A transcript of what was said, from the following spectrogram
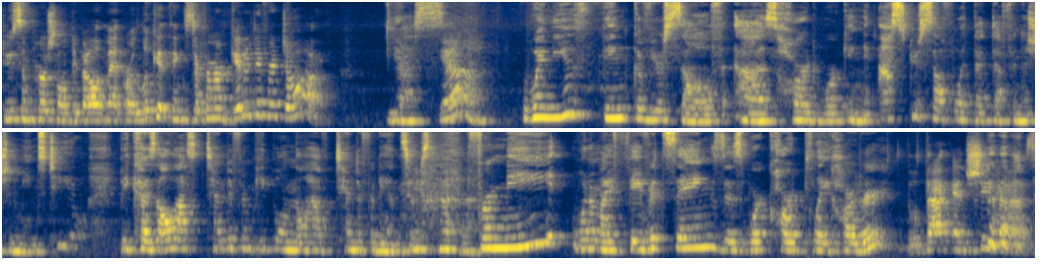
do some personal development or look at things different or get a different job. yes. Yeah. When you think of yourself as hardworking, ask yourself what that definition means to you. Because I'll ask 10 different people and they'll have 10 different answers. For me, one of my favorite sayings is work hard, play harder. Well, that and she does.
